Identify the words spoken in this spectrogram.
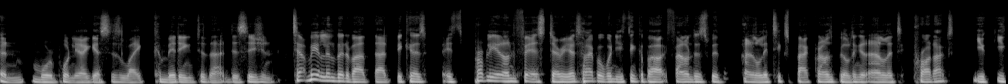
and more importantly, I guess, is like committing to that decision. Tell me a little bit about that because it's probably an unfair stereotype. But when you think about founders with analytics backgrounds building an analytic product, you, you,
